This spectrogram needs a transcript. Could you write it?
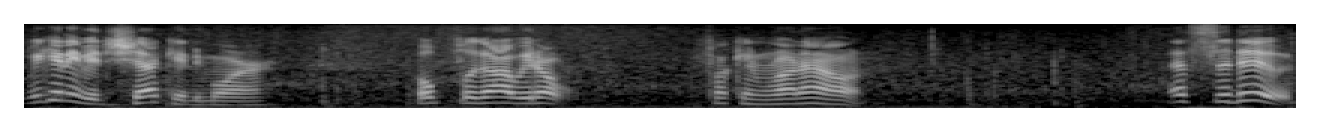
We can't even check anymore. Hopefully, God, we don't fucking run out. That's the dude.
